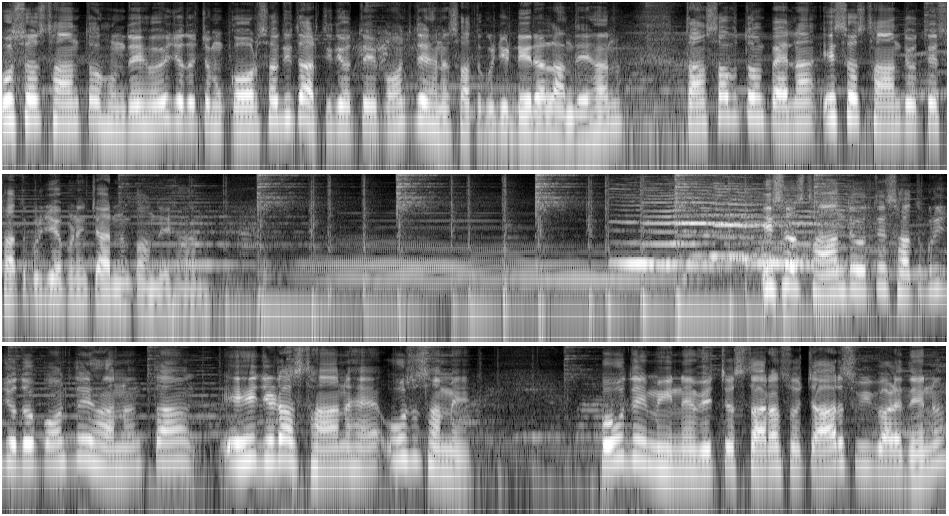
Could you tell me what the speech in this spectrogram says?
ਉਸ ਸਥਾਨ ਤੋਂ ਹੁੰਦੇ ਹੋਏ ਜਦੋਂ ਚਮਕੌਰ ਸਾਹਿਬ ਦੀ ਧਰਤੀ ਦੇ ਉੱਤੇ ਪਹੁੰਚਦੇ ਹਨ, ਸਤਿਗੁਰੂ ਜੀ ਡੇਰਾ ਲਾਉਂਦੇ ਹਨ, ਤਾਂ ਸਭ ਤੋਂ ਪਹਿਲਾਂ ਇਸ ਸਥਾਨ ਦੇ ਉੱਤੇ ਸਤਿਗੁਰੂ ਜੀ ਆਪਣੇ ਚਰਨ ਪਾਉਂਦੇ ਹਨ। ਇਸ ਸਥਾਨ ਦੇ ਉੱਤੇ ਸਤਿਗੁਰੂ ਜੀ ਜਦੋਂ ਪਹੁੰਚਦੇ ਹਨ ਤਾਂ ਇਹ ਜਿਹੜਾ ਸਥਾਨ ਹੈ ਉਸ ਸਮੇਂ ਪੋਹ ਦੇ ਮਹੀਨੇ ਵਿੱਚ 1704 ਈਸਵੀ ਵਾਲੇ ਦਿਨ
